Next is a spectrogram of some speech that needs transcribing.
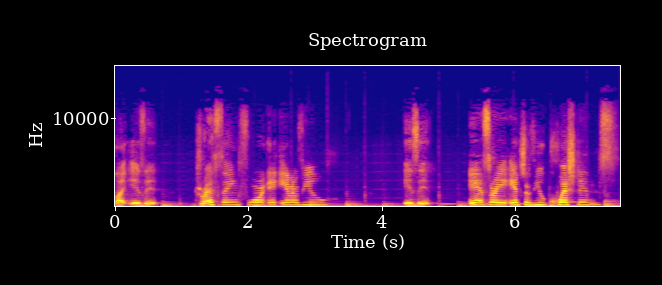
Like, is it dressing for an interview? Is it answering interview questions?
